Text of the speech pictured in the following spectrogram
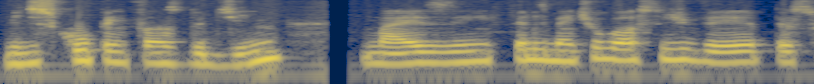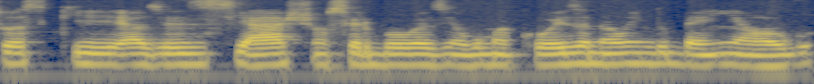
Me desculpem, fãs do Dean, mas infelizmente eu gosto de ver pessoas que às vezes se acham ser boas em alguma coisa não indo bem em algo,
